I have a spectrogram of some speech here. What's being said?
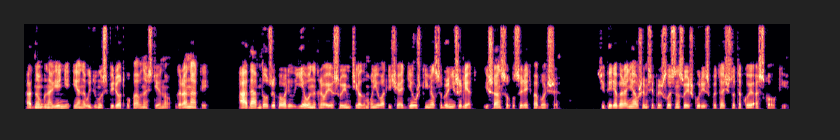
Одно мгновение, и она выдвинулась вперед, упав на стену. Гранаты. Адам тут же повалил Еву, накрывая ее своим телом. У него, в отличие от девушки, имелся бронежилет, и шансов уцелеть побольше. Теперь оборонявшимся пришлось на своей шкуре испытать, что такое осколки.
